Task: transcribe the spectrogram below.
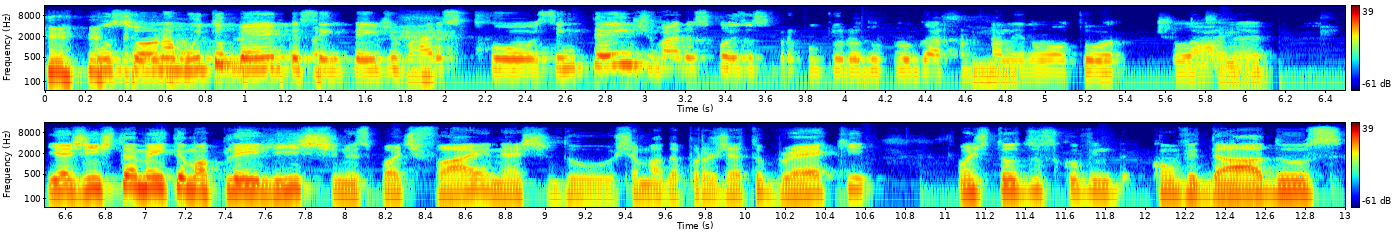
Funciona muito bem, porque você entende várias coisas, você entende várias coisas sobre a cultura do lugar quando tá lendo um autor de lá, Sim. né? E a gente também tem uma playlist no Spotify, né, do chamada Projeto Break, onde todos os convidados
